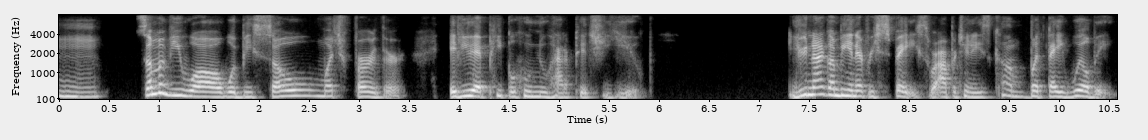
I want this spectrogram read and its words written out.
Mm-hmm. Some of you all would be so much further if you had people who knew how to pitch you. You're not going to be in every space where opportunities come, but they will be.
